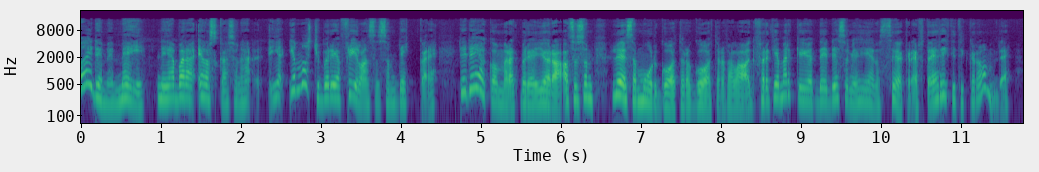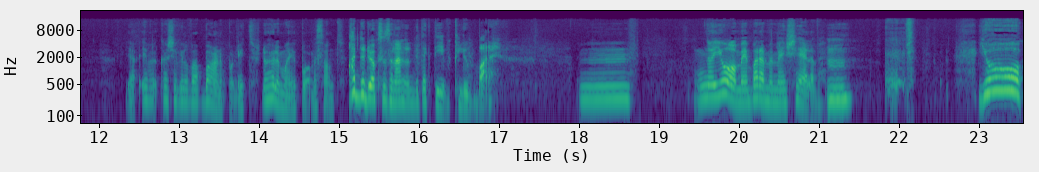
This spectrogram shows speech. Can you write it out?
Vad är det med mig när jag bara älskar såna här... Jag, jag måste ju börja frilansa som deckare. Det är det jag kommer att börja göra, alltså som lösa mordgåtor och gåtor överlag. För att jag märker ju att det är det som jag genast söker efter. Jag riktigt tycker om det. Jag, jag kanske vill vara barn på nytt. Då höll man ju på med sånt. Hade du också sådana detektivklubbar? Mm. Nå jo, men bara med mig själv. Mm. Ja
